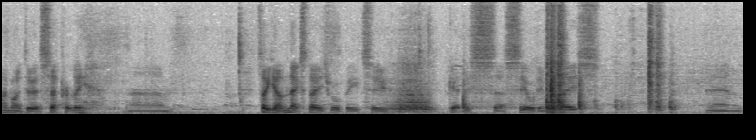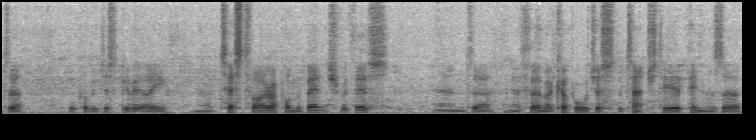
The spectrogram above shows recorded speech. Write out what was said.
I might do it separately. Um, so yeah, the next stage will be to get this uh, sealed in place and uh, we'll probably just give it a you know, test fire up on the bench with this and uh, you know, thermocouple just attached here, pins, uh,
